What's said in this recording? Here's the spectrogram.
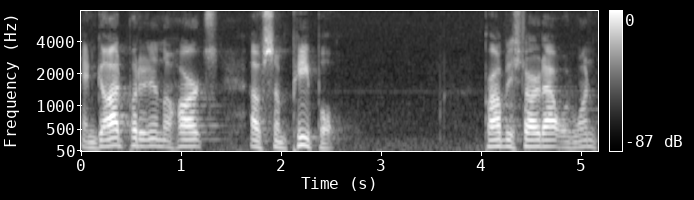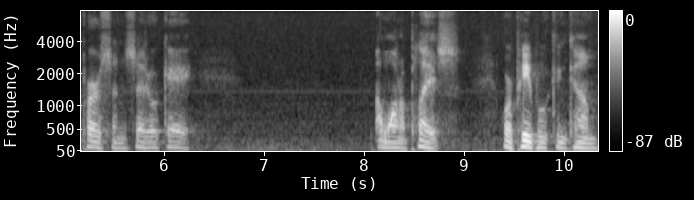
And God put it in the hearts of some people. Probably started out with one person said, okay, I want a place where people can come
